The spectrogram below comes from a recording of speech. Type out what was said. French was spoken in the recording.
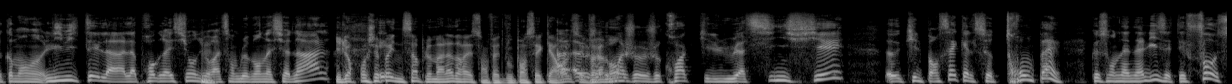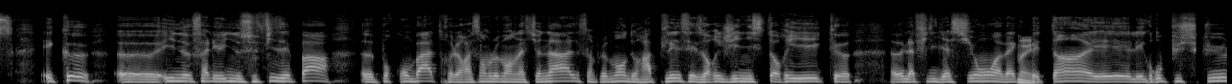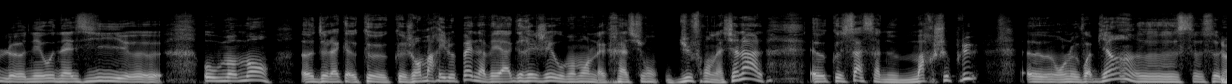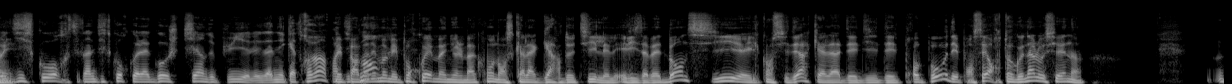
comment limiter la, progression du Rassemblement national. Il ne reprochait pas une simple maladresse, en fait. Vous pensez, Carole, ah, c'est vraiment. Moi, je, je crois qu'il lui a signifié euh, qu'il pensait qu'elle se trompait, que son analyse était fausse et que euh, il ne fallait, il ne suffisait pas euh, pour combattre le Rassemblement national simplement de rappeler ses origines historiques, l'affiliation avec Pétain et les groupuscules néo-nazis au moment de la que, que Jean-Marie Le Pen avait agrégé au moment de la création du Front National, que ça, ça ne marche plus. on le voit bien. Ce, Le discours, c'est un discours que la gauche tient depuis les années 80 pratiquement. Mais pardonnez-moi, mais pourquoi Emmanuel Macron, dans ce cas-là, garde-t-il Elisabeth Borne si il considère qu'elle a des, des propos, des pensées orthogonales aux siennes?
